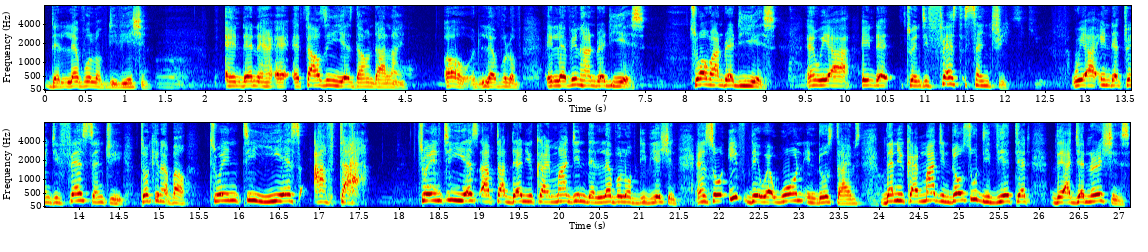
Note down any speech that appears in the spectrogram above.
the level of deviation. And then a, a, a thousand years down that line, oh, level of 1100 years, 1200 years. And we are in the 21st century. We are in the 21st century talking about 20 years after 20 years after, then you can imagine the level of deviation. And so, if they were warned in those times, then you can imagine those who deviated their generations,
